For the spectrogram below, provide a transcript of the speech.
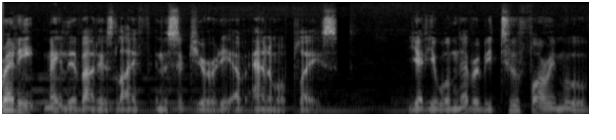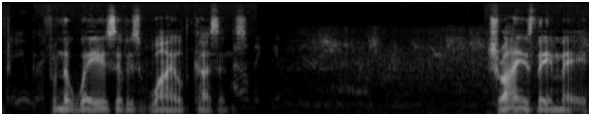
Freddie may live out his life in the security of Animal Place, yet he will never be too far removed from the ways of his wild cousins. Try as they may,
